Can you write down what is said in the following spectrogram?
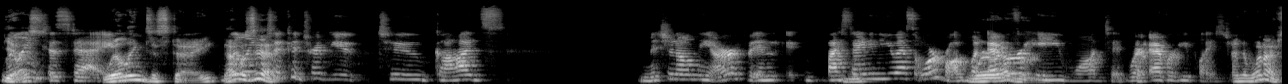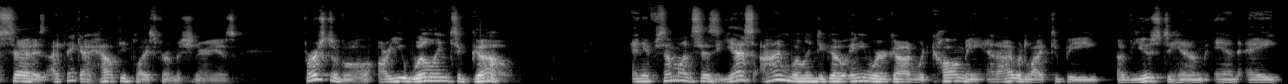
willing Yes. to stay, Willing to stay. That willing was it. to contribute to God's mission on the earth in by mm-hmm. staying in the U.S. or abroad, whatever Wherever. He wanted, wherever He placed you. And what I've said is, I think a healthy place for a missionary is, first of all, are you willing to go? And if someone says, Yes, I'm willing to go anywhere God would call me, and I would like to be of use to Him in a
